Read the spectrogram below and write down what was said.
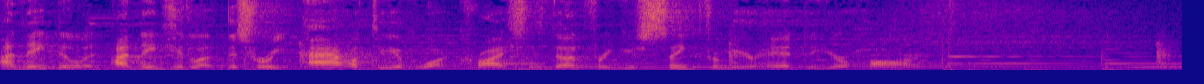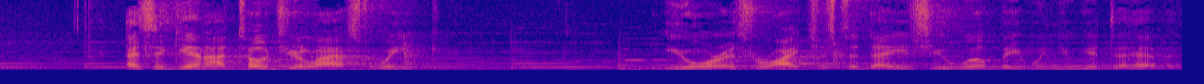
I need, to, I need you to let this reality of what Christ has done for you sink from your head to your heart. As again, I told you last week, you are as righteous today as you will be when you get to heaven.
